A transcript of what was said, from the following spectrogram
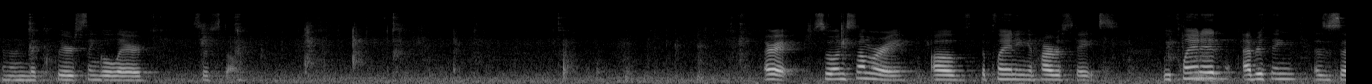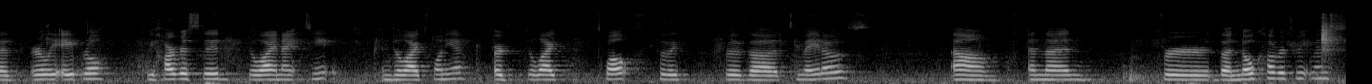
and then the clear single layer system. All right, so in summary of the planting and harvest dates, we planted everything, as I said, early April. We harvested July 19th and July 20th, or July 12th for the, for the tomatoes. Um, and then for the no cover treatments,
